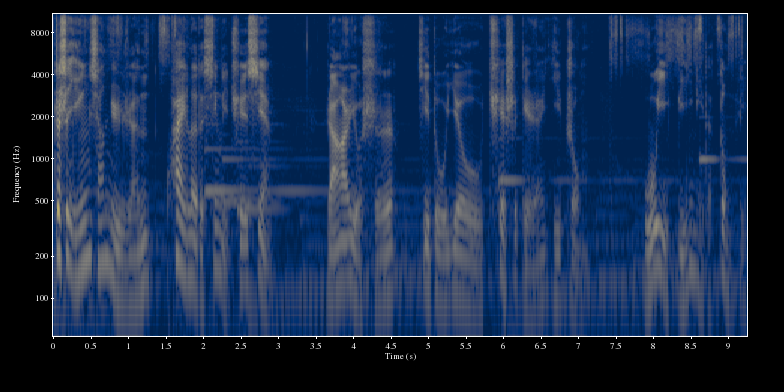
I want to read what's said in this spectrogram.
这是影响女人快乐的心理缺陷。然而，有时嫉妒又确实给人一种。无以比拟的动力，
